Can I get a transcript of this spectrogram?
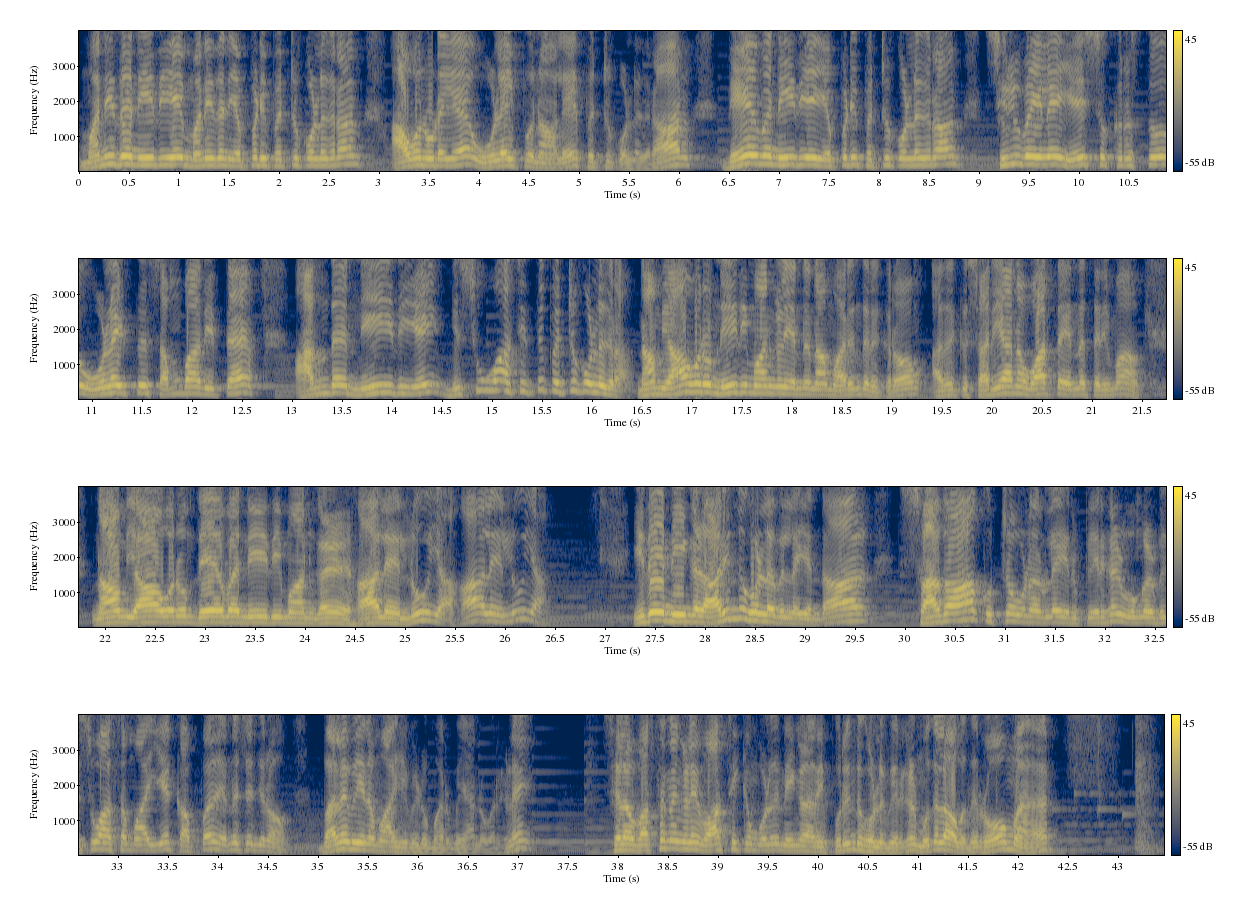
மனித நீதியை மனிதன் எப்படி பெற்றுக்கொள்ளுகிறான்? அவனுடைய உழைப்பினாலே பெற்றுக்கொள்ளுகிறான். தேவ நீதியை எப்படி பெற்றுக்கொள்ளுகிறான்? சிலுவையிலே இயேசு கிறிஸ்து உழைத்து சம்பாதித்த அந்த நீதியை விசுவாசித்து பெற்றுக்கொள்ளுகிறான். நாம் யாவரும் நீதிமான்கள் என்று நாம் அறிந்திருக்கிறோம். அதற்கு சரியான வார்த்தை என்ன தெரியுமா? நாம் யாவரும் தேவ நீதிமான்கள். ஹாலே லூயா ஹாலே லூயா இதை நீங்கள் அறிந்து கொள்ளவில்லை என்றால் சதா குற்ற உணர்வில் இருப்பீர்கள். உங்கள் விசுவாசமாகிய கப்பல் என்ன செஞ்சிடும் பலவீனமாகிவிடும் அருமையானவர்களே. சில வசனங்களை வாசிக்கும் பொழுது நீங்கள் அதை புரிந்து கொள்ளுவீர்கள். முதலாவது ரோமர்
